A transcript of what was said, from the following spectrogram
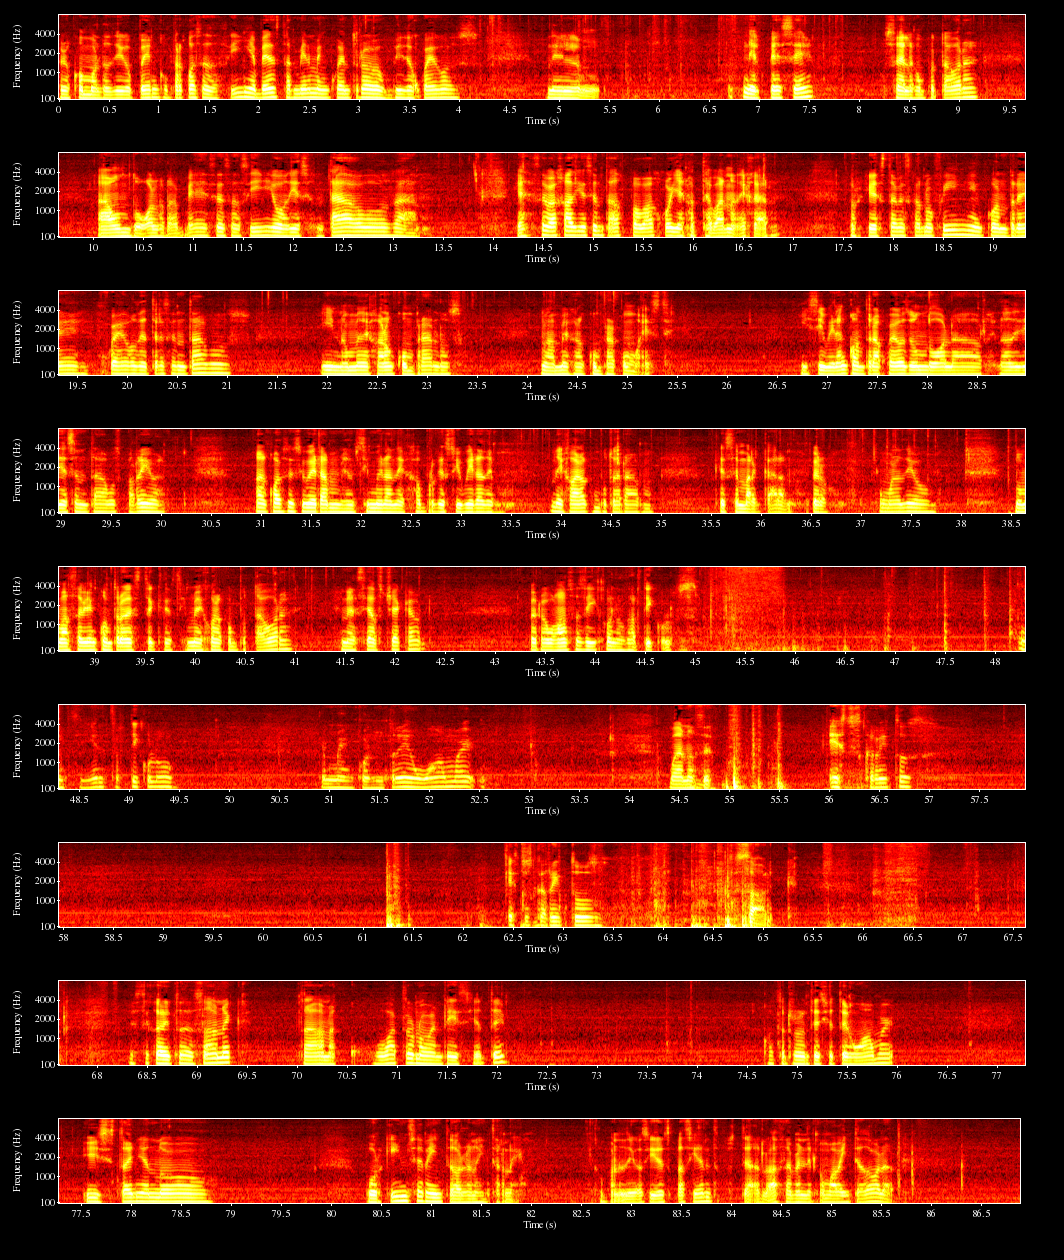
Pero como les digo, pueden comprar cosas así. Y a veces también me encuentro videojuegos del, del PC, o sea, la computadora a un dólar a veces así o 10 centavos ya si se baja 10 centavos para abajo ya no te van a dejar. Porque esta vez cuando fui encontré juegos de 3 centavos y no me dejaron comprarlos. No me dejaron comprar como este. Y si hubiera encontrado juegos de un dólar no de 10 centavos para arriba al cual si hubieran si me hubieran dejado porque si hubiera dejado la computadora que se marcaran. Pero como les digo Nomás había encontrado este que sí me dejó la computadora en el self checkout. Pero vamos a seguir con los artículos. El siguiente artículo que me encontré en Walmart van a ser estos carritos. Estos carritos Sonic. Este carrito de Sonic estaban a 4.97 4.97 en Walmart. Y se están yendo por 15 20 dólares en internet. Como les digo si eres paciente pues te lo vas a vender como a 20 dólares.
